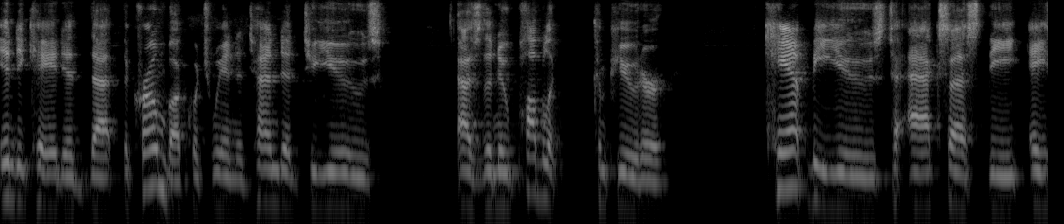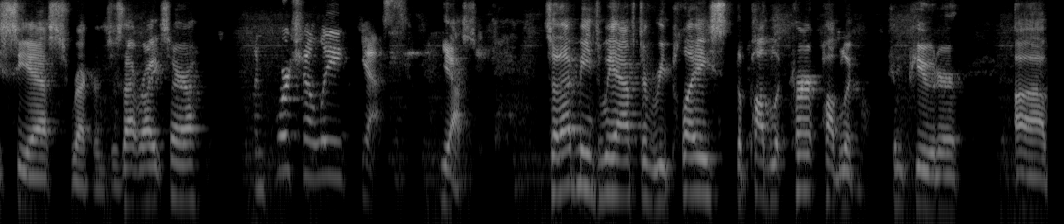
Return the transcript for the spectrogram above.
indicated that the Chromebook, which we had intended to use as the new public computer, can't be used to access the ACS records. Is that right, Sarah? Unfortunately, yes. Yes. So that means we have to replace the public, current public computer, uh,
